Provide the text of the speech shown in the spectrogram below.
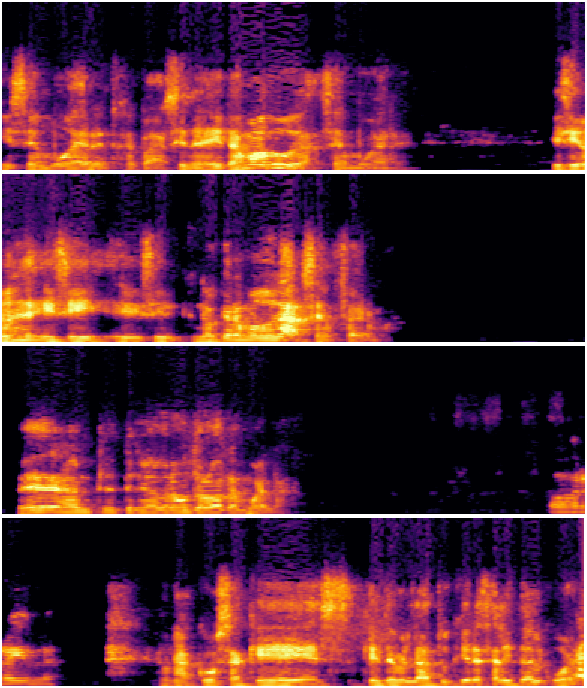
Y se muere. Entonces, si necesitamos duda, se muere. Y si no, y si, y si no queremos dudar, se enferma. ¿Han tenido algún dolor de muela? Horrible. Una cosa que es que de verdad tú quieres salir del cuerpo.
